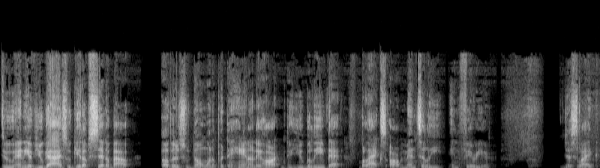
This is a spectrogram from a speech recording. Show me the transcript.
do any of you guys who get upset about others who don't want to put their hand on their heart, do you believe that blacks are mentally inferior? Just like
